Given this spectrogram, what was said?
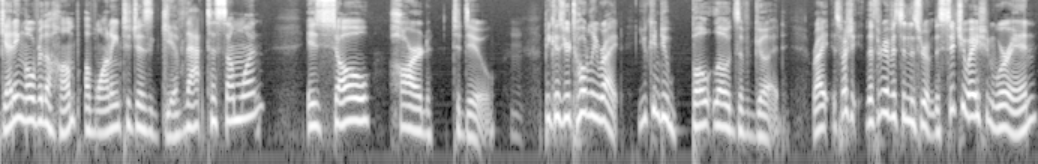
getting over the hump of wanting to just give that to someone is so hard to do hmm. because you're totally right. You can do boatloads of good, right? Especially the three of us in this room. The situation we're in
